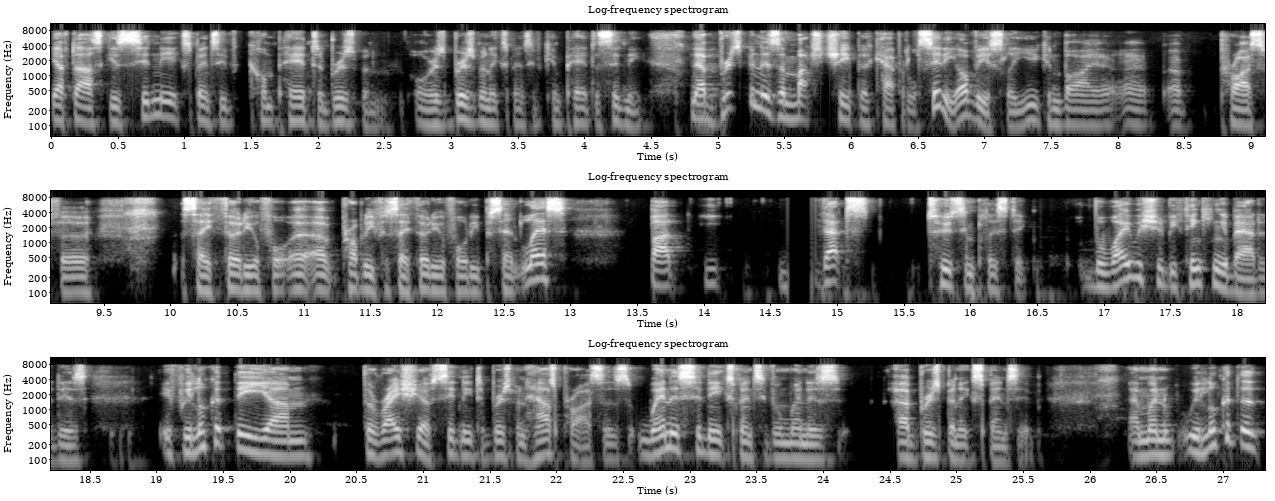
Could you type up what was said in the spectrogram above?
you have to ask is Sydney expensive compared to Brisbane or is Brisbane expensive compared to Sydney? Now, Brisbane is a much cheaper capital city. Obviously, you can buy a, a price for, say, 30 or 40, uh, property for, say, 30 or 40% less, but that's too simplistic. The way we should be thinking about it is if we look at the um, the ratio of Sydney to Brisbane house prices, when is Sydney expensive and when is uh, Brisbane expensive. And when we look at the,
